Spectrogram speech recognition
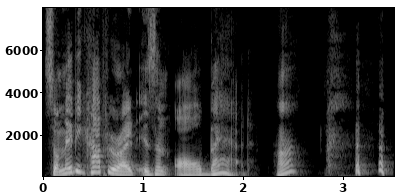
So maybe copyright isn't all bad, huh?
